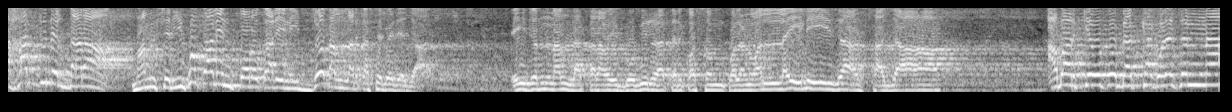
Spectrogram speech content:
তাহাজ্জুদের দ্বারা মানুষের ইহকালীন পরকালীন ইজ্জত আল্লাহর কাছে বেড়ে যায়। এই জন্য আল্লাহ তারা ওই গভীর রাতের কসম করলেন আল্লাহ সাজা। আবার কেউ কেউ ব্যাখ্যা করেছেন না।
